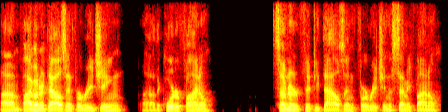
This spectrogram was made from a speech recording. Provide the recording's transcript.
Um, 500,000 for reaching uh, the quarterfinal, 750,000 for reaching the semifinal,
